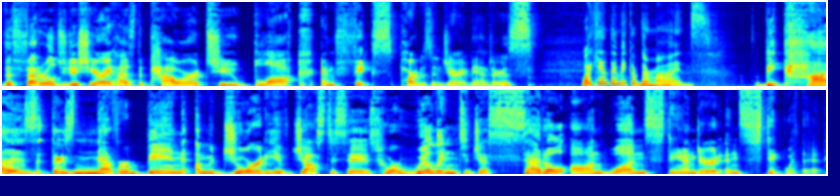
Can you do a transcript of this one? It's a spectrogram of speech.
the federal judiciary has the power to block and fix partisan gerrymanders. Why can't they make up their minds? Because there's never been a majority of justices who are willing to just settle on one standard and stick with it.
